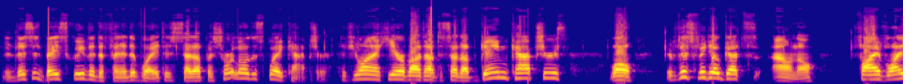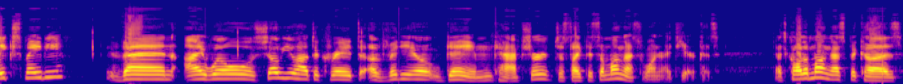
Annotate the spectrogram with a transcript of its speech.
this is basically the definitive way to set up a short load display capture. If you want to hear about how to set up game captures, well, if this video gets, I don't know, 5 likes maybe, then I will show you how to create a video game capture, just like this Among Us one right here, because that's called Among Us because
